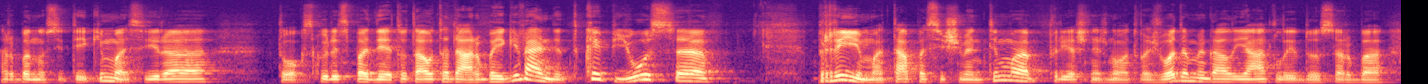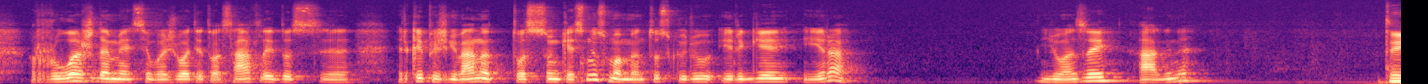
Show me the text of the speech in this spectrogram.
arba nusiteikimas yra toks, kuris padėtų tau tą darbą įgyvendinti. Kaip jūs e, priima tą pasišventimą prieš, nežinau, atvažiuodami gal į atlaidus arba ruoždamėsi važiuoti tuos atlaidus e, ir kaip išgyvena tuos sunkesnius momentus, kurių irgi yra. Juozai, Agne. Tai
